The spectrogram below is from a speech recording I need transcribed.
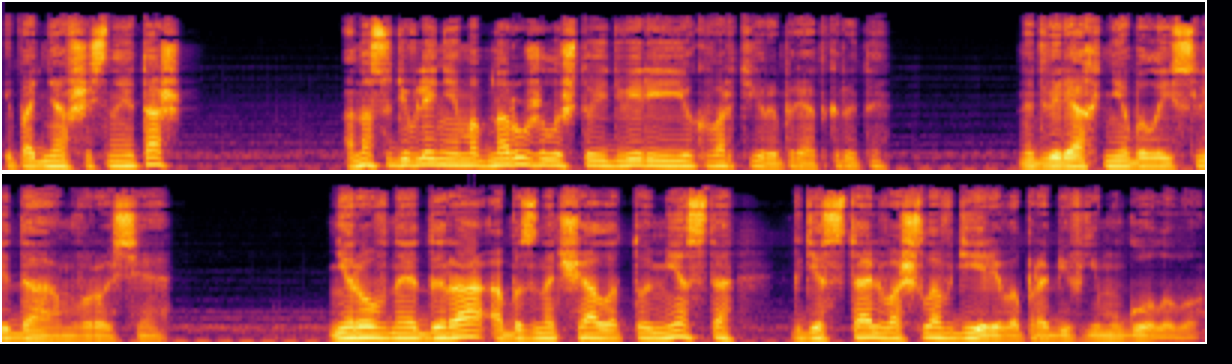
и, поднявшись на этаж, она с удивлением обнаружила, что и двери ее квартиры приоткрыты. На дверях не было и следа Амвросия. Неровная дыра обозначала то место, где сталь вошла в дерево, пробив ему голову.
